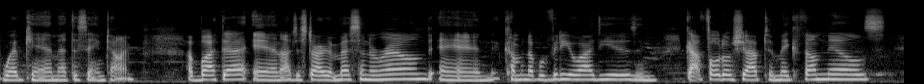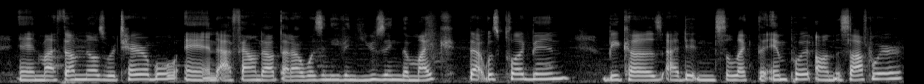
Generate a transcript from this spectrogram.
webcam at the same time. I bought that and I just started messing around and coming up with video ideas and got Photoshop to make thumbnails. And my thumbnails were terrible. And I found out that I wasn't even using the mic that was plugged in because I didn't select the input on the software.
